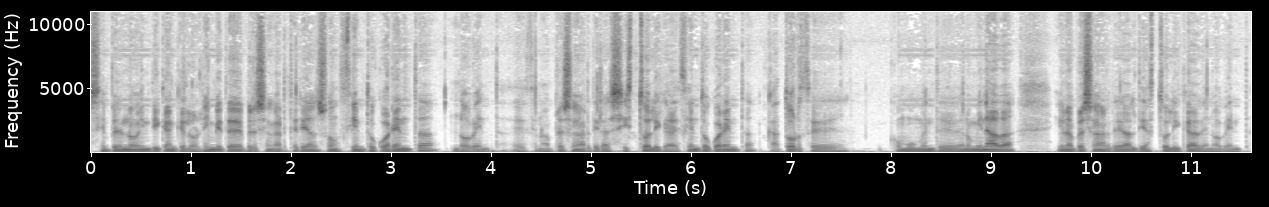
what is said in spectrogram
siempre nos indican que los límites de presión arterial son 140-90, es decir, una presión arterial sistólica de 140, 14 comúnmente denominada, y una presión arterial diastólica de 90.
